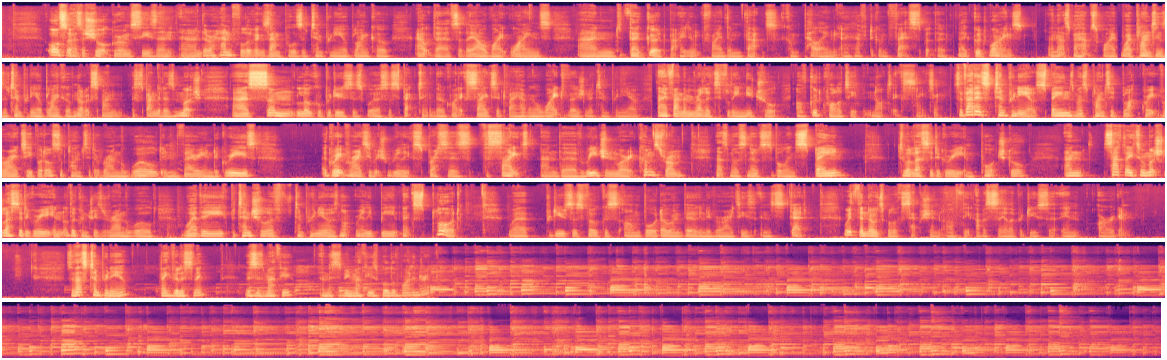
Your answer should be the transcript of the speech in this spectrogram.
Also has a short growing season, and there are a handful of examples of Tempranillo Blanco out there, so they are white wines, and they're good, but I don't find them that compelling, I have to confess, but they're, they're good wines and that's perhaps why, why plantings of Tempranillo Blanco have not expand, expanded as much as some local producers were suspecting. They were quite excited by having a white version of Tempranillo. I find them relatively neutral, of good quality, but not exciting. So that is Tempranillo, Spain's most planted black grape variety, but also planted around the world in varying degrees. A grape variety which really expresses the site and the region where it comes from. That's most noticeable in Spain, to a lesser degree in Portugal, and sadly to a much lesser degree in other countries around the world where the potential of Tempranillo has not really been explored, where producers focus on Bordeaux and Burgundy varieties instead, with the notable exception of the Abacela producer in Oregon. So that's Tempranillo. Thank you for listening. This is Matthew, and this has been Matthew's World of Wine and Drink.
